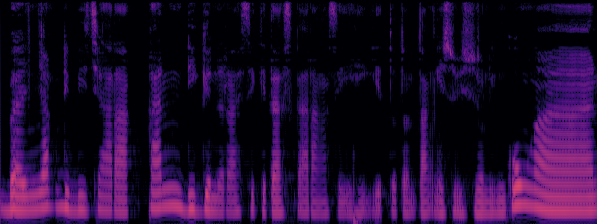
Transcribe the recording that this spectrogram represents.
banyak dibicarakan di generasi kita sekarang sih gitu tentang isu-isu lingkungan,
